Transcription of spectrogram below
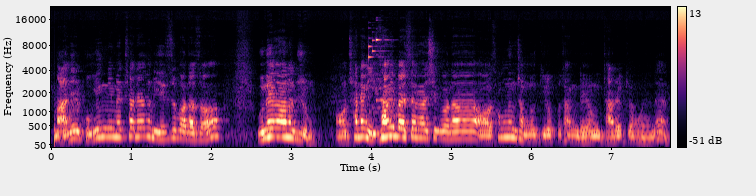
만일 고객님의 차량을 인수받아서 운행하는 중 어, 차량 이상이 발생하시거나 어, 성능 점검 기록 부상 내용이 다를 경우에는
